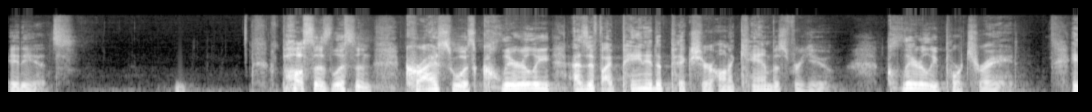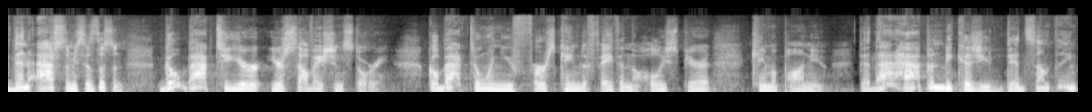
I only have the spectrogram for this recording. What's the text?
idiots. Paul says, Listen, Christ was clearly as if I painted a picture on a canvas for you, clearly portrayed. He then asks them, he says, listen, go back to your, your salvation story. Go back to when you first came to faith and the Holy Spirit came upon you. Did that happen because you did something?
